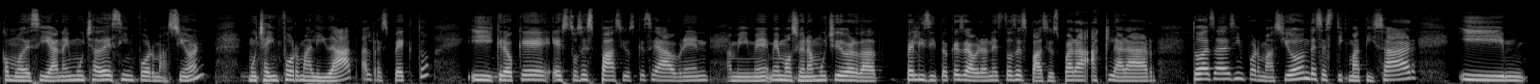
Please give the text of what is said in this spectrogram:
como decían, hay mucha desinformación, mucha informalidad al respecto, y creo que estos espacios que se abren, a mí me, me mucho y de verdad felicito que se abran estos espacios para aclarar toda esa desinformación, desestigmatizar y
